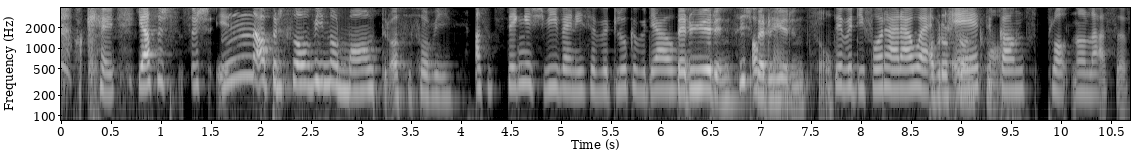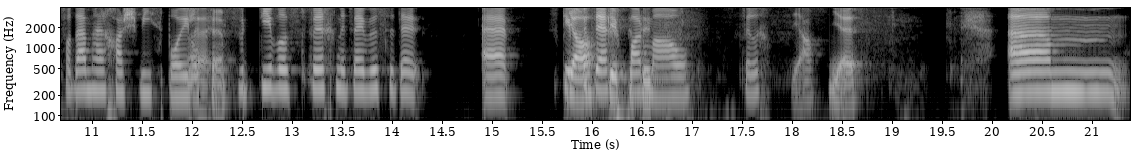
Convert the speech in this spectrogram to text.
Okay. Ja, sonst... sonst Mm, aber so wie normal, also so wie also das Ding ist, wie wenn ich sie würde schauen würde, ich auch... berührend, es ist Okay. berührend so. Dann würde ich vorher auch, Aber auch schön eh den ganzen Plot noch lesen. Von dem her kannst du wie spoilern. Okay. Für die, die es vielleicht nicht wollen wissen, dann äh, skippen Ja, ja, ein paar jetzt. Mal. Vielleicht, ja. Yes. Ähm,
